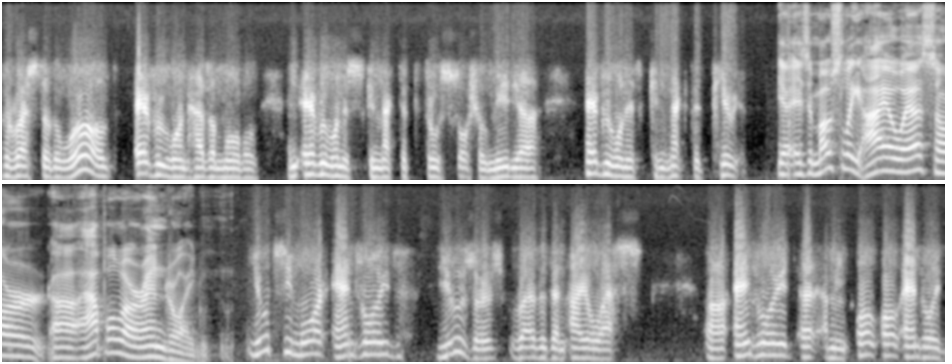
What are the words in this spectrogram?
the rest of the world, everyone has a mobile and everyone is connected through social media. Everyone is connected, period. Yeah, is it mostly iOS or uh, Apple or Android? You would see more Android users rather than iOS. Uh, Android, uh, I mean, all, all Android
